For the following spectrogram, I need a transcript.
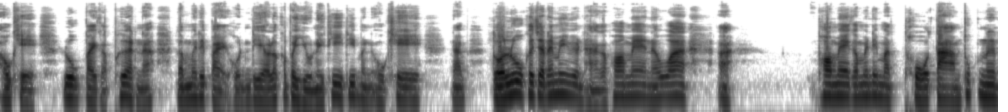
โอเค ลูกไปกับเพื่อนนะแล้วไม่ได้ไปคนเดียวแล้วก็ไปอยู่ในที่ที่มันโอเคนะตัวลูกก็จะได้ไม่มีปัญหากับพ่อแม่นะว่าอะ พ่อแม่ก็ไม่ได้มาโทรตามทุกนา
